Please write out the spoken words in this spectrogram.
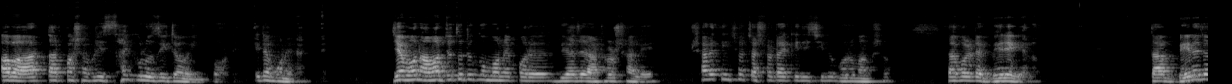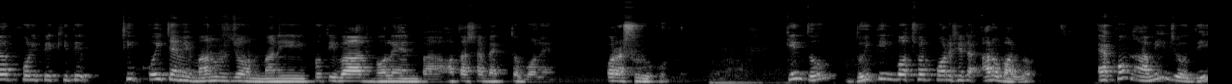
আবার তার পাশাপাশি সাইকোলজিটাও ইম্পর্টেন্ট এটা মনে রাখবেন। যেমন আমার যতটুকু মনে পড়ে, দুই হাজার আঠারো সালে সাড়ে তিনশো চারশো টাকা কেজি ছিল গরু মাংস, তারপর এটা বেড়ে গেল। তা বেড়ে যাওয়ার পরিপ্রেক্ষিতে ঠিক ওই টাইমে মানুষজন মানে প্রতিবাদ বলেন বা হতাশা ব্যক্ত বলেন করা শুরু করল। কিন্তু দুই তিন বছর পরে সেটা আরও বাড়লো। এখন আমি যদি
